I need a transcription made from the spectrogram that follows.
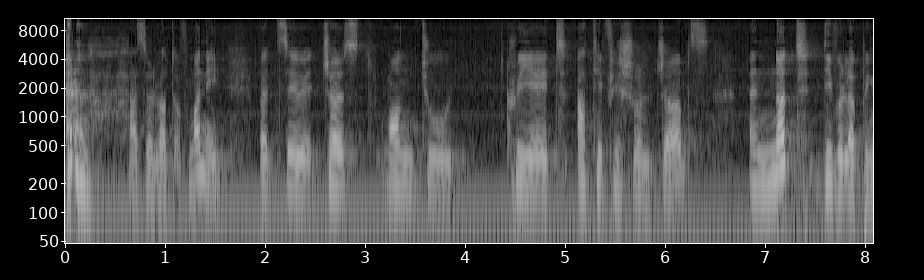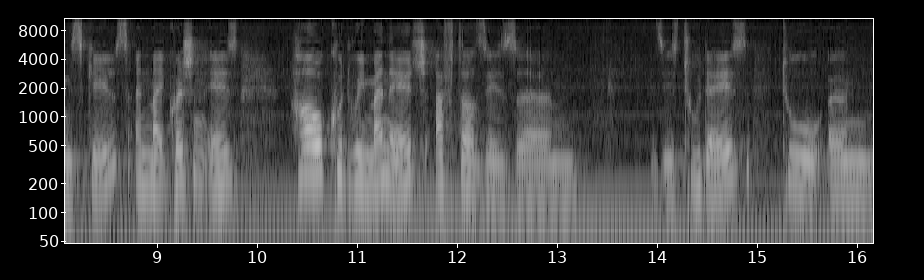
has a lot of money, but they just want to create artificial jobs and not developing skills. And my question is, how could we manage after these, um, these two days to um,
